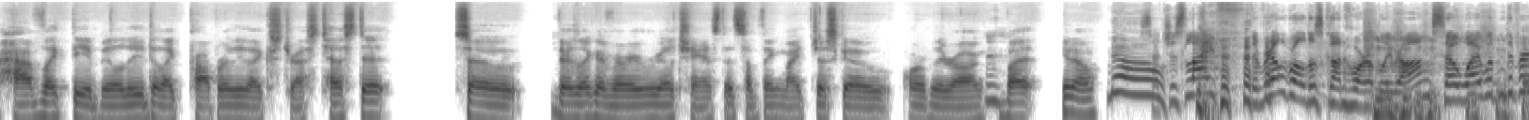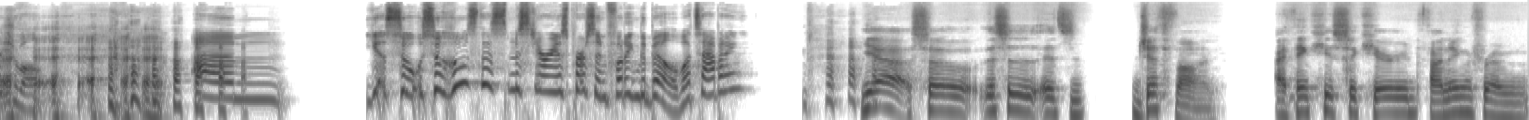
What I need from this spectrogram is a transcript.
have like the ability to like properly like stress test it. So there's like a very real chance that something might just go horribly wrong. Mhm. But you know, No. Such is life. the real world has gone horribly wrong, so why wouldn't the virtual? Um yeah, so so who's this mysterious person footing the bill? What's happening? yeah, so this is it's Jithvon. I think he's secured funding from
